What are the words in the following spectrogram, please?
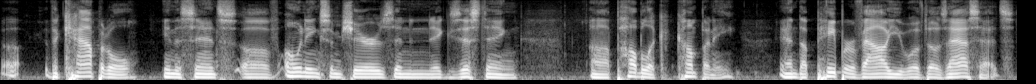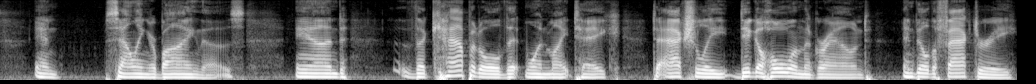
uh, the capital in the sense of owning some shares in an existing uh, public company and the paper value of those assets and selling or buying those, and the capital that one might take to actually dig a hole in the ground and build a factory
